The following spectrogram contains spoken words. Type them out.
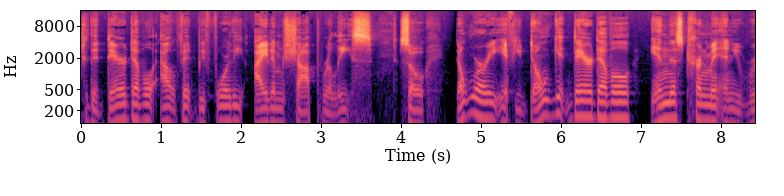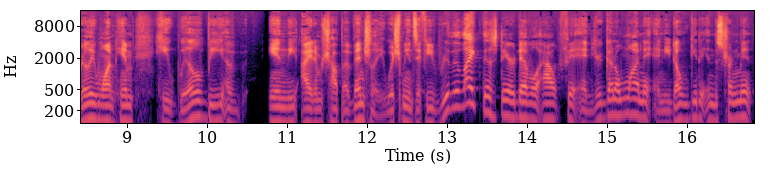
to the Daredevil outfit before the item shop release. So don't worry if you don't get Daredevil in this tournament and you really want him, he will be in the item shop eventually, which means if you really like this Daredevil outfit and you're gonna want it and you don't get it in this tournament,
